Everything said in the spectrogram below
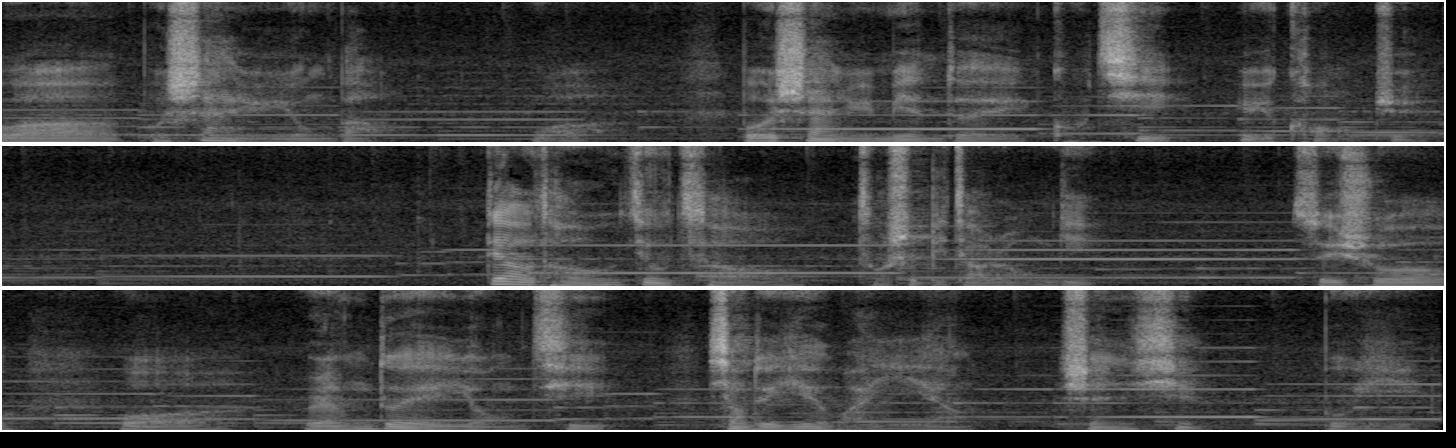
我不善于拥抱我不善于面对哭泣与恐惧。掉头就走总是比较容易虽说我仍对勇气像对夜晚一样深信不疑。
